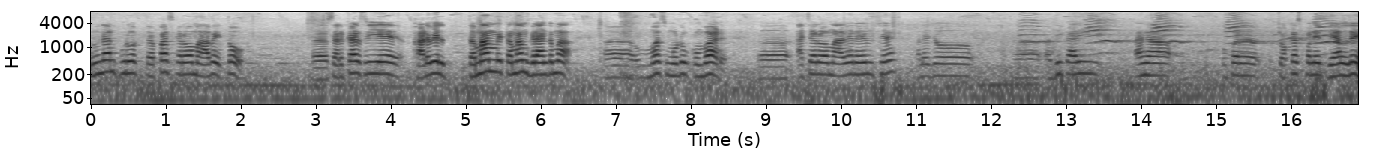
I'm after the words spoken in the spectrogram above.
ઊંડાણપૂર્વક તપાસ કરવામાં આવે તો સરકારશ્રીએ ફાળવેલ તમામ તમામ ગ્રાન્ટમાં મસ્ત મોટું કુંભાડ આચરવામાં આવી રહ્યું છે. અને જો અધિકારી આના ઉપર ચોક્કસપણે ધ્યાન લે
